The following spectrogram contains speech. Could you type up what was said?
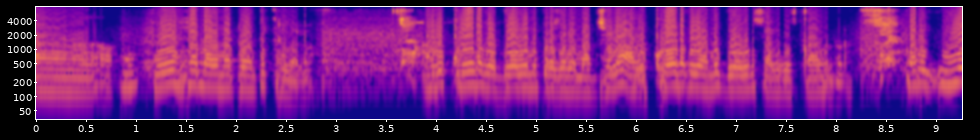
ఆ ఏహ్యమైనటువంటి క్రియలు. అవి కూడదు దేవుని ప్రజల మధ్యలో అవి కూడదు అని దేవుడు సెలవిస్తా ఉన్నాడు. మరి ఈ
